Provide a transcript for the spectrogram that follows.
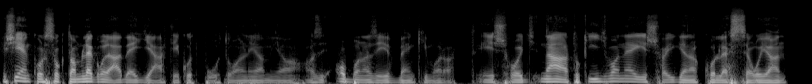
És ilyenkor szoktam legalább egy játékot pótolni, ami a, az, abban az évben kimaradt. És hogy nálatok így van-e, és ha igen, akkor lesz-e olyan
